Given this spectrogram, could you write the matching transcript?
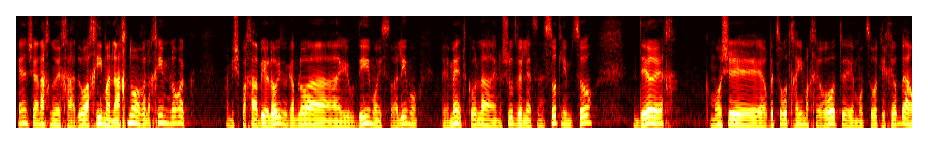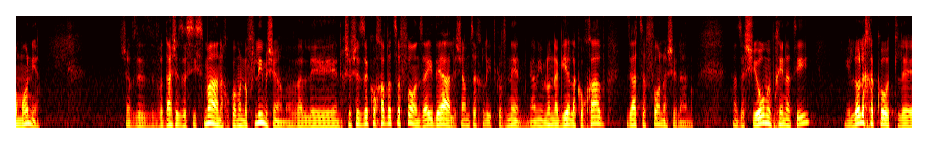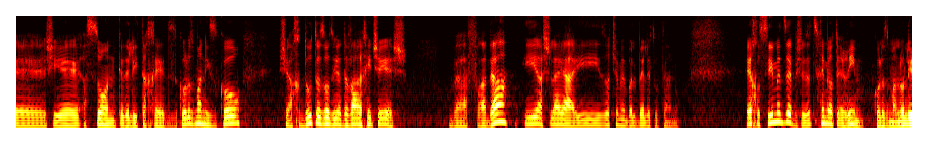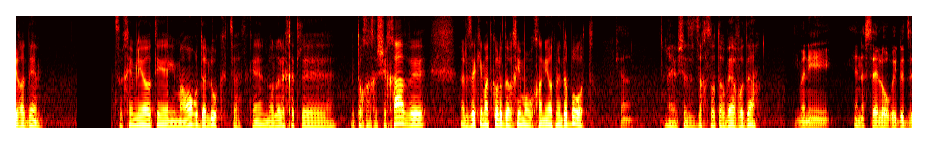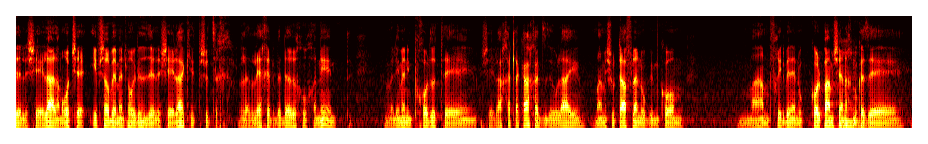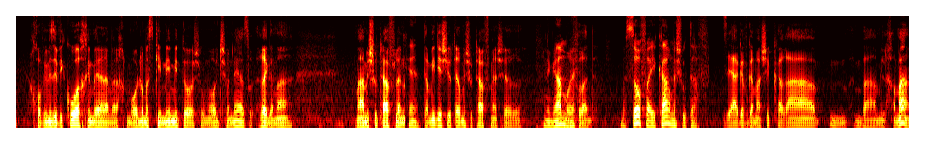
כן, שאנחנו אחד, או אחים אנחנו, אבל אחים לא רק המשפחה הביולוגית וגם לא היהודים או הישראלים, או באמת, כל האנושות, ולנסות למצוא דרך, כמו שהרבה צורות חיים אחרות אה, מוצאות, לחיות בהרמוניה. עכשיו, זה, ודאי שזה סיסמה, אנחנו כל הזמן נופלים שם, אבל uh, אני חושב שזה כוכב הצפון, זה האידיאל, לשם צריך להתכוונן. גם אם לא נגיע לכוכב, זה הצפונה שלנו. אז השיעור מבחינתי, היא לא לחכות שיהיה אסון כדי להתאחד, זה כל הזמן לזכור שהאחדות הזאת היא הדבר היחיד שיש. וההפרדה היא אשליה, היא זאת שמבלבלת אותנו. איך עושים את זה? בשביל זה צריכים להיות ערים כל הזמן, לא להירדם. צריכים להיות עם האור דלוק קצת, כן? לא ללכת לתוך החשיכה, ועל זה כמעט כל הדרכים הרוחניות מדברות. כן. אה, שזה צריך לעשות הרבה עבודה. אם אני אנסה להוריד את זה לשאלה, למרות שאי אפשר באמת להוריד את זה לשאלה, כי פשוט צריך ללכת בדרך רוחנית, אבל אם אני בכל זאת, אה, שאלה אחת לקחת, זה אולי מה משותף לנו במקום מה המפחיד בינינו. כל פעם שאנחנו mm. כזה חווים איזה ויכוח עם בן אדם ואנחנו מאוד לא מסכימים איתו, שהוא מאוד שונה, אז רגע, מה, מה המשותף לנו? כן. תמיד יש יותר משותף מאשר לגמרי. מפרד. בסוף העיקר משותף. זה אגב גם מה שקרה במלחמה,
